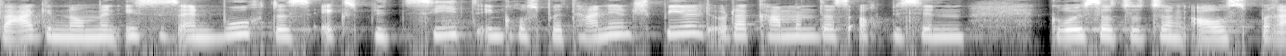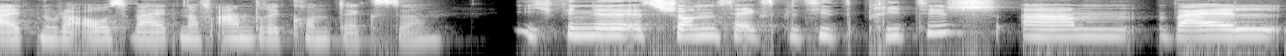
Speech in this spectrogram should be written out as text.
wahrgenommen? Ist es ein Buch, das explizit in Großbritannien spielt oder kann man das auch bisschen größer sozusagen ausbreiten oder ausweiten auf andere Kontexte? Ich finde es schon sehr explizit britisch, ähm, weil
